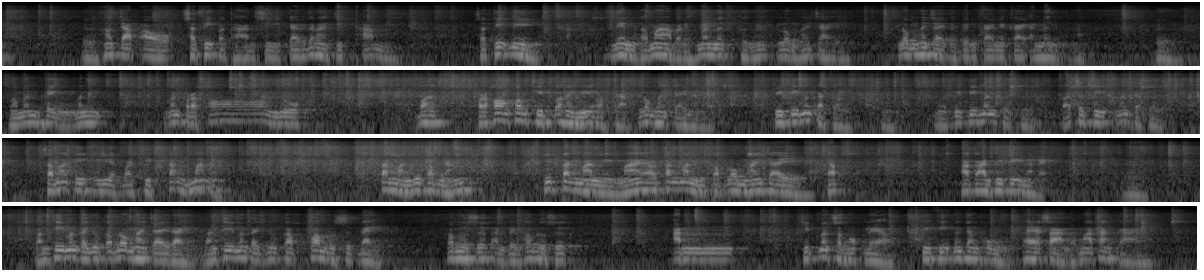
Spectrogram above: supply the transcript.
เออเขาจับเอาสติปัฏฐานสี่กายวิทนาจิตธรรม สตินี่ เน้นข้ามาไปเลยมันนึกถึงลมหายใจ ลมหายใจก็เป็นกายในกายอันหนึ่งเออเมื่อมันเพ่งมันมันประคองอยู่บประคองความคิดก็ให้นี้ออกจากลมหายใจนั่นแหละปีติมันก็เกิดเมื่อปีติมันก็เกิดปัสสติมันก็เกิด สมาธิเรียกว่าจิตตั้งมั่น ตั้งมั่นอยู่กับหยังจิตตั้งมั่นนี่หมายเอาตั้งมั่นอยู่กับลมหายใจครับ อาการปิตินั่นแหละ บางทีมันก็อยู่กับลมหายใจใดบางทีมันก็อยู่กับความรู้สึกใดความรู้สึกอันเป็นความรู้สึก อันจิตมันสงบแล้วปิติมันจังพุ่งแผ่สานออกมาทางกาย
